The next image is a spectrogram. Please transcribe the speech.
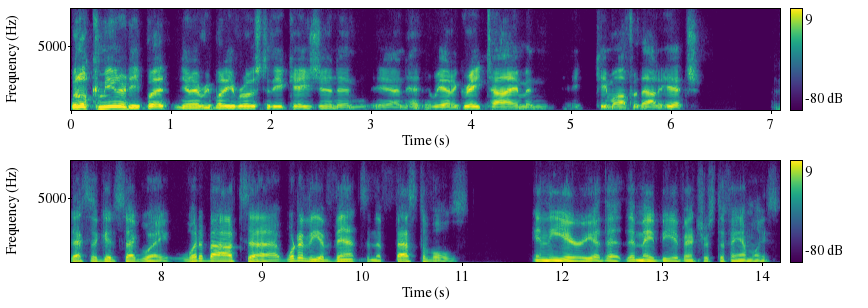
little community, but you know everybody rose to the occasion, and and we had a great time, and it came off without a hitch. that's a good segue. What about uh, what are the events and the festivals in the area that that may be of interest to families?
